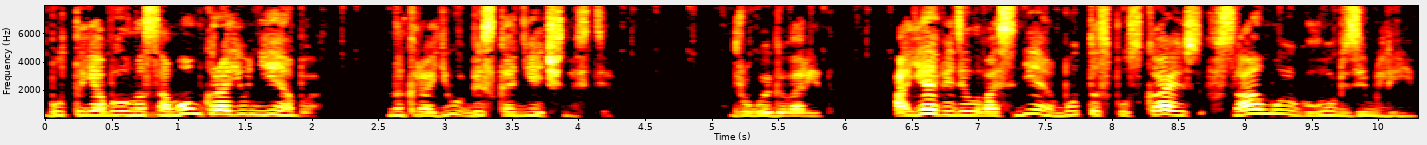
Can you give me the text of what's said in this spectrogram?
будто я был на самом краю неба, на краю бесконечности». Другой говорит, а я видел во сне, будто спускаюсь в самую глубь земли.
